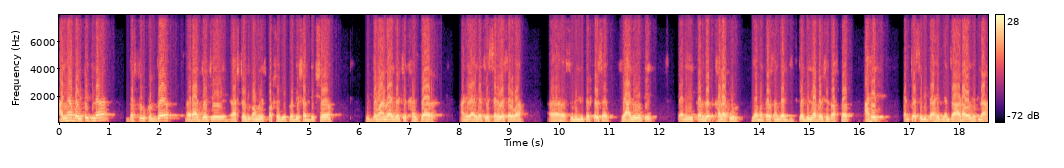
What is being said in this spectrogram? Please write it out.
आणि ह्या बैठकीला दस्तूर खुद्द राज्याचे राष्ट्रवादी काँग्रेस पक्षाचे प्रदेशाध्यक्ष विद्यमान रायगडचे खासदार आणि रायगडचे सर्वे सर्वा सुनीलजी तटकर साहेब हे आले होते. त्यांनी कर्जत खालापूर या मतदारसंघात जितक्या जिल्हा परिषद असतात आहेत पंचायत समिती आहेत यांचा आढावा घेतला.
